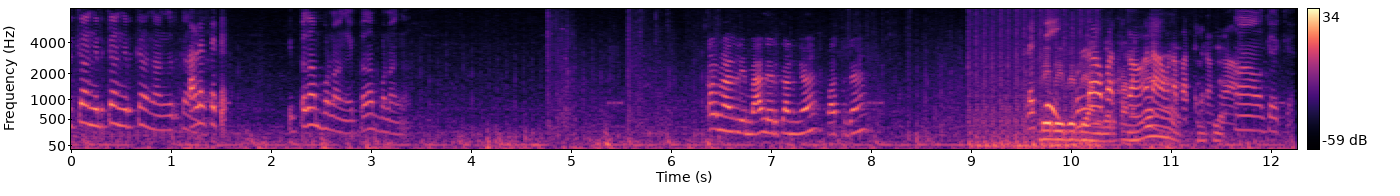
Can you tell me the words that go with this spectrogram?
இருக்காங்க இருக்காங்க இருக்காங்க அங்க இருக்காங்க. இப்பதான் போனாங்க இப்பதான் போனாங்க. மேல மேல இருக்கானுங்க? பாத்துட்டேன் பேபி பேபி அங்க இருக்கானுங்க. ஆ ஓகே ஓகே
